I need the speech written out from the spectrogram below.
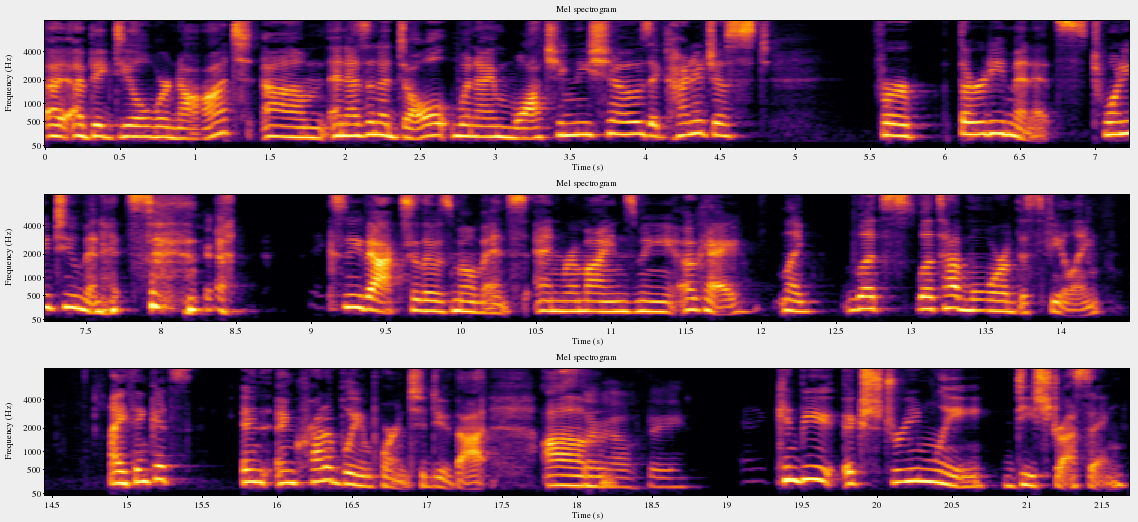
a, a big deal were not. Um, and as an adult, when I'm watching these shows, it kind of just for 30 minutes, 22 minutes. Yeah. takes me back to those moments and reminds me, okay, like let's let's have more of this feeling. I think it's in- incredibly important to do that. Um, so healthy. And it can be extremely de-stressing.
